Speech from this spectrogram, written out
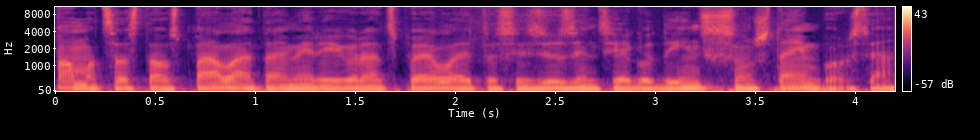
pamatsastāvs spēlētājiem ir, ja varētu spēlēt, tas ir Zuzins, Iegodīnskis un Steinbors. Jā.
